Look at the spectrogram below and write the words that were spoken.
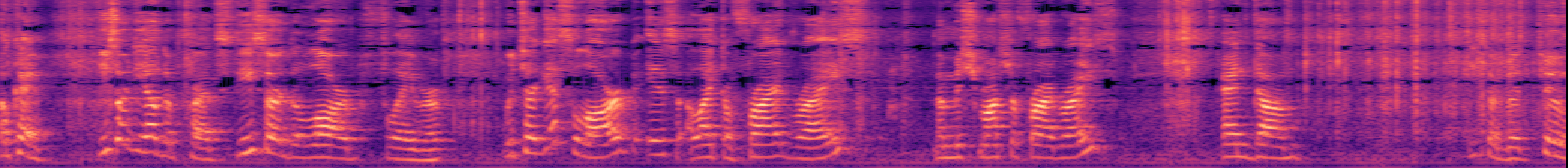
Okay, these are the other pretz. These are the larb flavor, which I guess larb is like a fried rice, a mishmash of fried rice. And um, these are good too.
